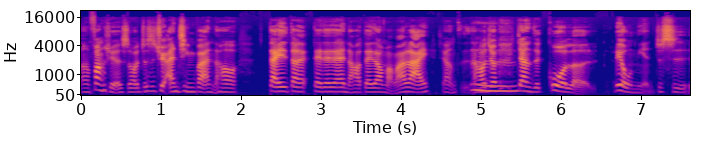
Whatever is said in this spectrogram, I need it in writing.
嗯、呃，放学的时候就是去安亲班，然后待待待待待，然后待到妈妈来这样子，然后就这样子过了六年，就是。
